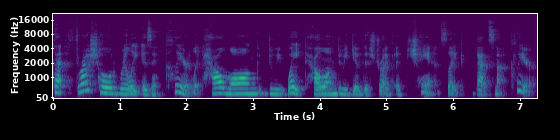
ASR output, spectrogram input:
that threshold really isn't clear. Like, how long do we wait? How long do we give this drug a chance? Like, that's not clear.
